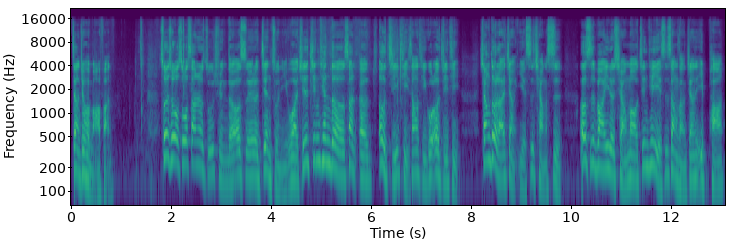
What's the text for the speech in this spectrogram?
这样就很麻烦。所以说说散热族群的二十 A 的见准以外，其实今天的散呃二集体上次提过二集体，相对来讲也是强势。二四八一的强茂今天也是上涨将近一趴，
